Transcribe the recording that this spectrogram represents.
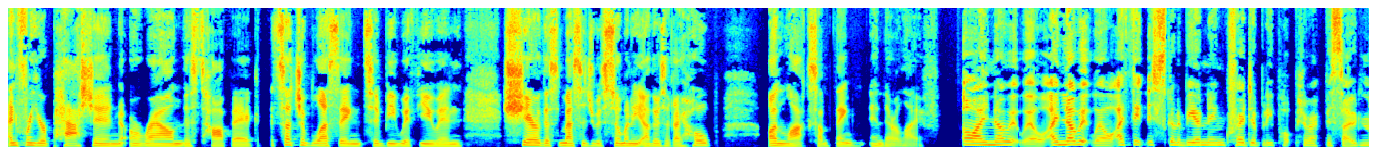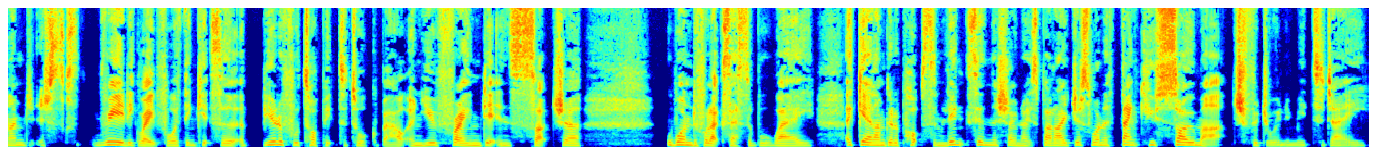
and for your passion around this topic. It's such a blessing to be with you and share this message with so many others that I hope unlock something in their life. Oh, I know it will. I know it will. I think this is going to be an incredibly popular episode and I'm just really grateful. I think it's a, a beautiful topic to talk about and you framed it in such a wonderful, accessible way. Again, I'm going to pop some links in the show notes, but I just want to thank you so much for joining me today.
